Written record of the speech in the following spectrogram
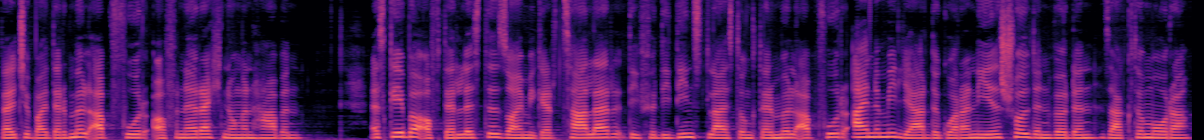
welche bei der Müllabfuhr offene Rechnungen haben. Es gebe auf der Liste säumiger Zahler, die für die Dienstleistung der Müllabfuhr eine Milliarde Guaraníes schulden würden, sagte Mora.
